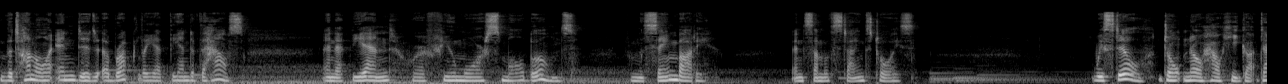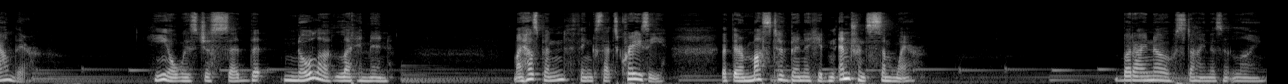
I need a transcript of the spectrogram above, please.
The tunnel ended abruptly at the end of the house, and at the end were a few more small bones from the same body and some of Stein's toys. We still don't know how he got down there. He always just said that Nola let him in. My husband thinks that's crazy, that there must have been a hidden entrance somewhere. But I know Stein isn't lying.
